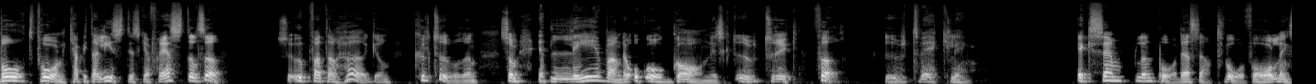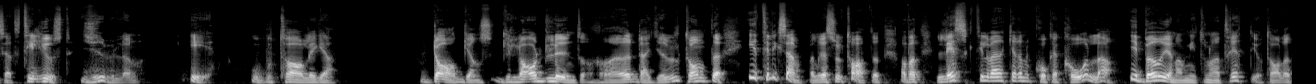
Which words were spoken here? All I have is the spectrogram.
bort från kapitalistiska frestelser, så uppfattar högern kulturen som ett levande och organiskt uttryck för utveckling. Exemplen på dessa två förhållningssätt till just julen är otaliga. Dagens gladlynt röda jultomte är till exempel resultatet av att läsktillverkaren Coca-Cola i början av 1930-talet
